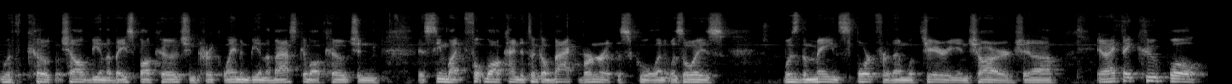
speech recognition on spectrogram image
with Coach Held being the baseball coach and Kirk Lehman being the basketball coach, and it seemed like football kind of took a back burner at the school, and it was always was the main sport for them with Jerry in charge. And uh, and I think Coop will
